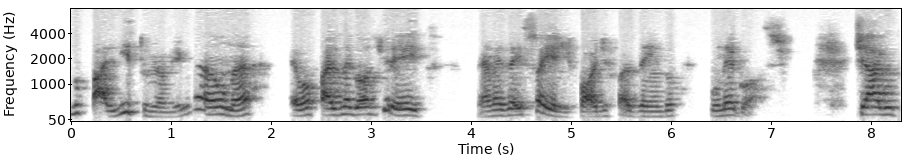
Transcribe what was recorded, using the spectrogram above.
no palito, meu amigo. Não, né? Eu faço o negócio direito. Né? Mas é isso aí, a gente pode ir fazendo o negócio. Tiago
